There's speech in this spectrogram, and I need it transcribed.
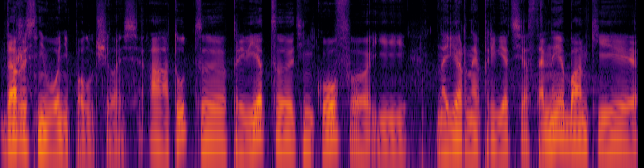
даже с него не получилось. А тут привет Тиньков и, наверное, привет все остальные банки.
